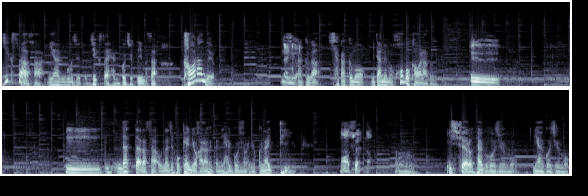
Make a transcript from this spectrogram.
ジクサーさ、250とジクサー150って今さ、変わらんのよ。何が？車格が。車格も見た目もほぼ変わらんのよ。えー。うーん。だったらさ、同じ保険料払うんだったら250の方が良くないっていう。まあ、そうやな。うん。一緒やろ ?150 も、250も。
